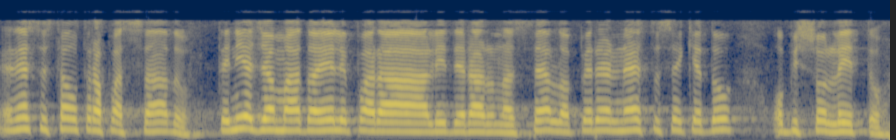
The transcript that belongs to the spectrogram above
Ernesto está ultrapassado. Tinha chamado a ele para liderar uma célula, mas Ernesto se quedou obsoleto.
